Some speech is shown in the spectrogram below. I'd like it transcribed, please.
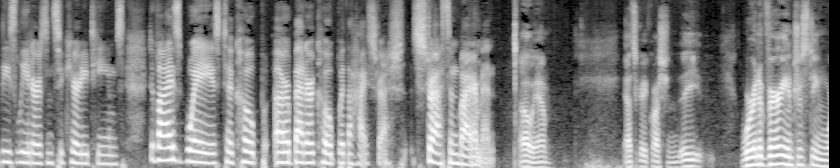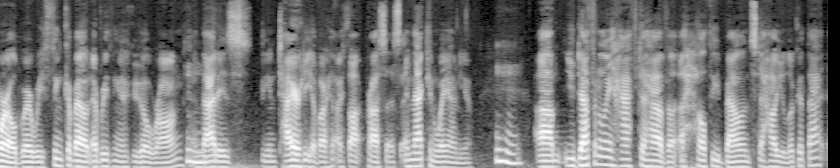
these leaders and security teams devise ways to cope or better cope with a high stress stress environment? Oh yeah, that's a great question. The, we're in a very interesting world where we think about everything that could go wrong, and that is the entirety of our, our thought process, and that can weigh on you. Um, you definitely have to have a, a healthy balance to how you look at that,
